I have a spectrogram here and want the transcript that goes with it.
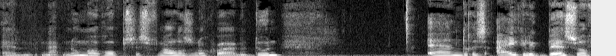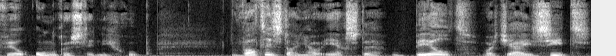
en nou, noem maar op. Ze is van alles nog wat aan het doen. En er is eigenlijk best wel veel onrust in die groep. Wat is dan jouw eerste beeld wat jij ziet?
